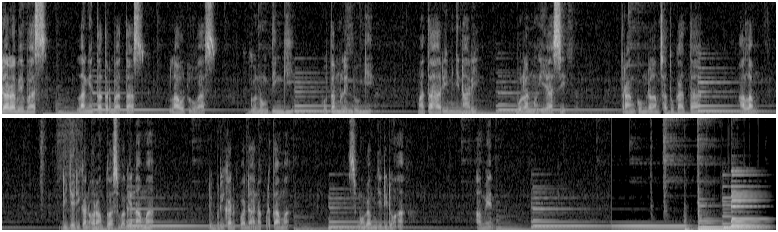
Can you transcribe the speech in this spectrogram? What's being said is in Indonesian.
Udara bebas, langit tak terbatas, laut luas, gunung tinggi, hutan melindungi, matahari menyinari, bulan menghiasi, terangkum dalam satu kata, alam. Dijadikan orang tua sebagai nama, diberikan kepada anak pertama. Semoga menjadi doa. Amin.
